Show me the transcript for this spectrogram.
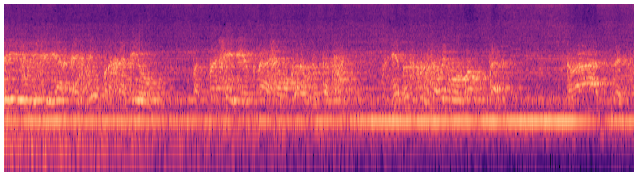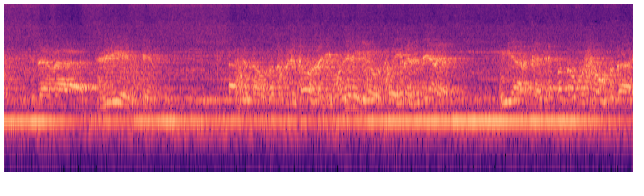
Следующий яркостью проходил по отношению к нашему кораблю как где-то с курсовым углом так 20 да на 200. Ожидал, наблюдал за ним, увеличил свои размеры и яркость, а потом ушел туда.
